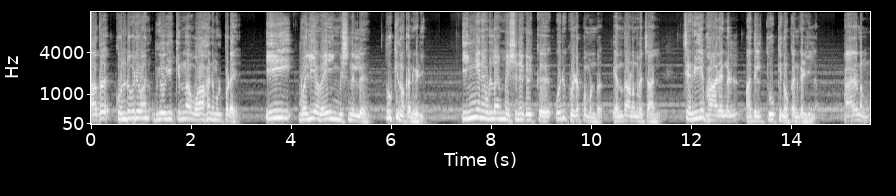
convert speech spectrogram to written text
അത് കൊണ്ടുവരുവാൻ ഉപയോഗിക്കുന്ന വാഹനം ഉൾപ്പെടെ ഈ വലിയ വെയിങ് മെഷീനിൽ തൂക്കി നോക്കാൻ കഴിയും. ഇങ്ങനെയുള്ള മെഷീനുകൾക്ക് ഒരു കുഴപ്പമുണ്ട്. എന്താണെന്ന് വെച്ചാൽ ചെറിയ ഭാരങ്ങൾ അതിൽ തൂക്കി നോക്കാൻ കഴിയില്ല. കാരണം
